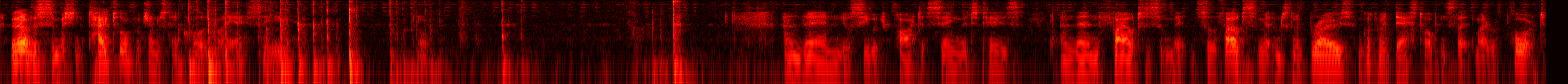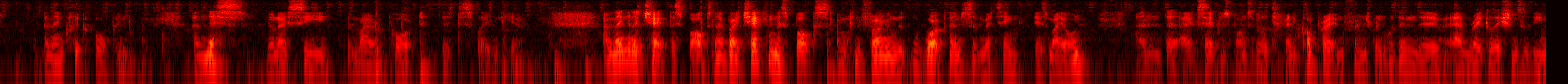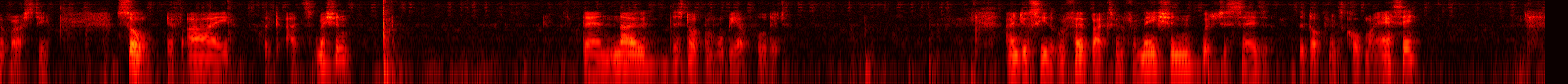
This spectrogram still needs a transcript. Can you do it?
We then have the submission title which I'm just going to call it my essay. Oh. And then you'll see which part it's saying that it is and then file to submit. So the file to submit, I'm just going to browse, go to my desktop and select my report, and then click open. And this, you'll now see that my report is displayed in here. I'm then going to check this box. Now by checking this box, I'm confirming that the work that I'm submitting is my own, and that I accept responsibility for any copyright infringement within the um, regulations of the university. So if I click add submission, then now this document will be uploaded and you'll see that we're fed back some information which just says the document's called my essay.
